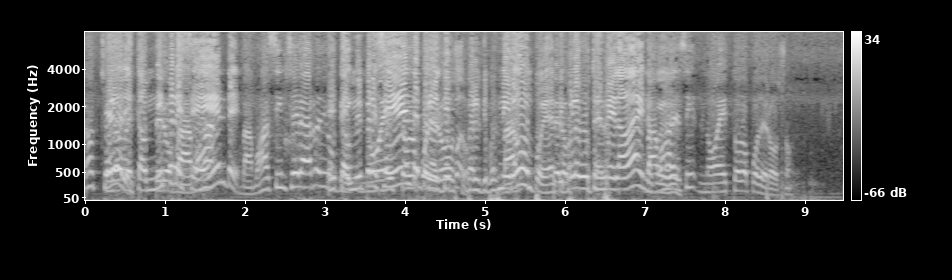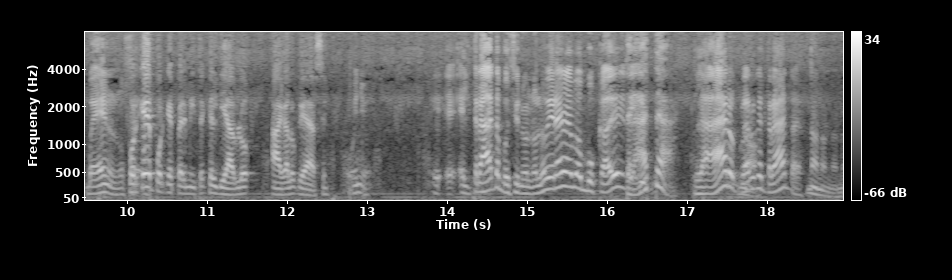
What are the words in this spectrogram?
bueno, Pero chévere. está pero vamos a- omnipresente. Vamos a, sincerarlo. Digo, Está omnipresente, no es pero, el tipo, todopoderoso. pero el tipo es Vamos- mirón, pues. Al pero tipo le gusta ver la vaina. Vamos pues. a decir, no es todopoderoso. Bueno, no sé. ¿Por qué? Porque permite que el diablo haga lo que hace. Coño. Eh, Él trata, pues si no, no lo hubiera buscado. Trata. Claro, claro No. que trata. No, no, no, no.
